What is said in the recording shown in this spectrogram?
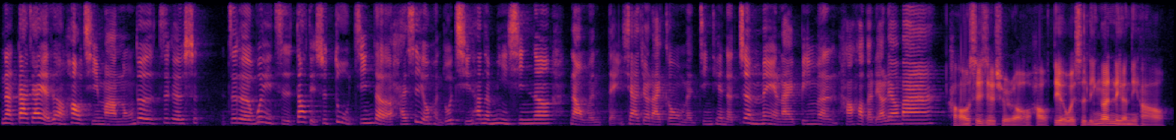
那大家也是很好奇，码农的这个是这个位置到底是镀金的，还是有很多其他的秘辛呢？那我们等一下就来跟我们今天的正妹来宾们好好的聊聊吧。好，谢谢雪柔。好，第二位是林恩，林恩你好。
